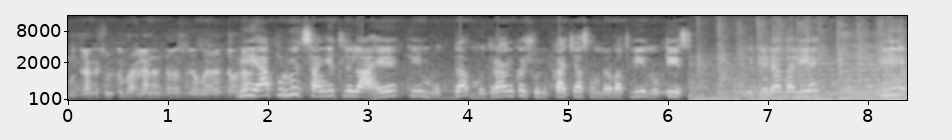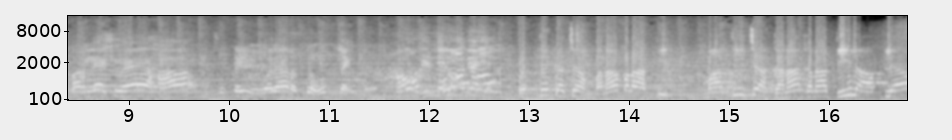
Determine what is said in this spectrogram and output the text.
मुद्रांक शुल्क भरल्यानंतरच व्यवहार रद्द मी यापूर्वीच सांगितलेलं आहे की मुद्दा मुद्रांक शुल्काच्या संदर्भातली नोटीस ही देण्यात आली आहे. ती भरल्याशिवाय हा जो काही व्यवहार रद्द होत नाही. प्रत्येकाच्या मनामनातील मातीच्या कणाकणातील आपल्या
